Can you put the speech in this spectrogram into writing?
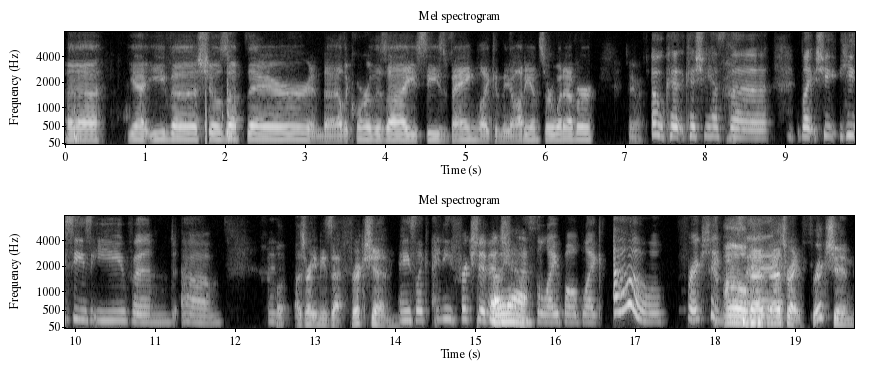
Uh, yeah, Eva shows up there, and uh, out of the corner of his eye, he sees Vang like in the audience or whatever. Anyway, Oh, because she has the like she he sees Eve and um and, well, that's right. He needs that friction. and he's like, I need friction, Oh, and she yeah. has the light bulb like, oh, friction. Oh, that, that's right. Friction.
